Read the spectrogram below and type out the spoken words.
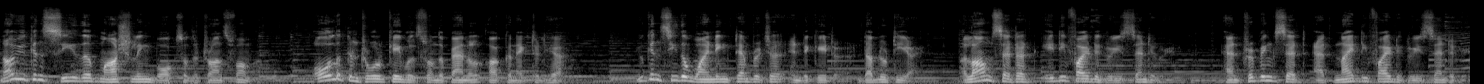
Now you can see the marshalling box of the transformer. All the control cables from the panel are connected here. You can see the winding temperature indicator WTI, alarm set at 85 degrees centigrade and tripping set at 95 degrees centigrade.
